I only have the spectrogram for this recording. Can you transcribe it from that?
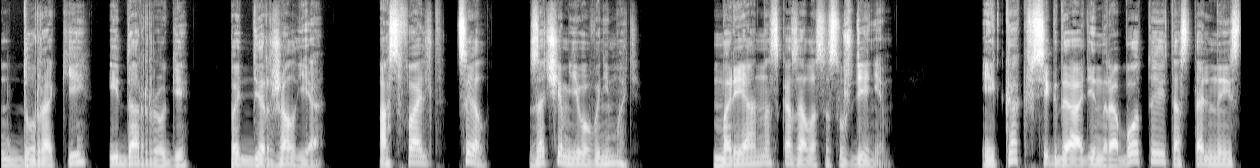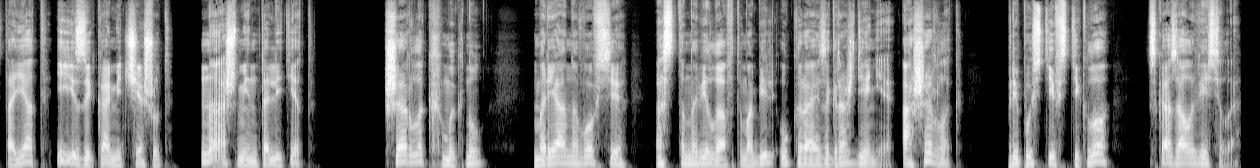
«Дураки и дороги», — поддержал я. «Асфальт цел. Зачем его вынимать?» Марианна сказала с осуждением. «И как всегда один работает, остальные стоят и языками чешут. Наш менталитет». Шерлок хмыкнул. Марианна вовсе остановила автомобиль у края заграждения, а Шерлок, припустив стекло, сказал весело.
